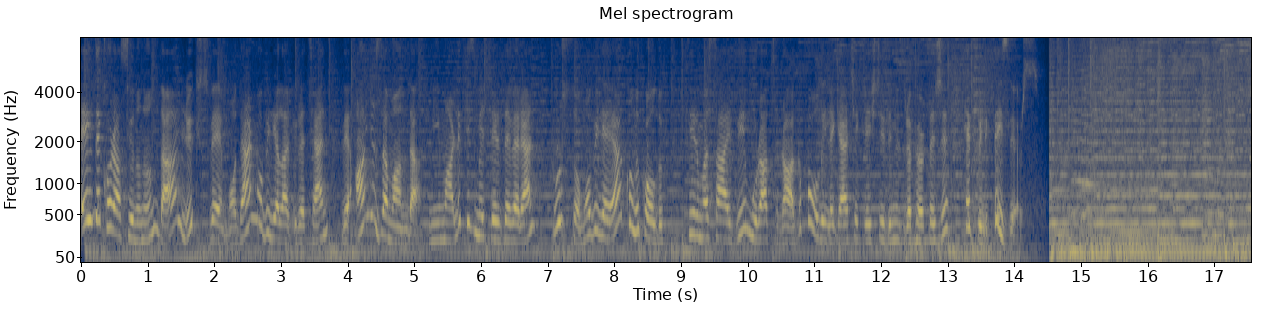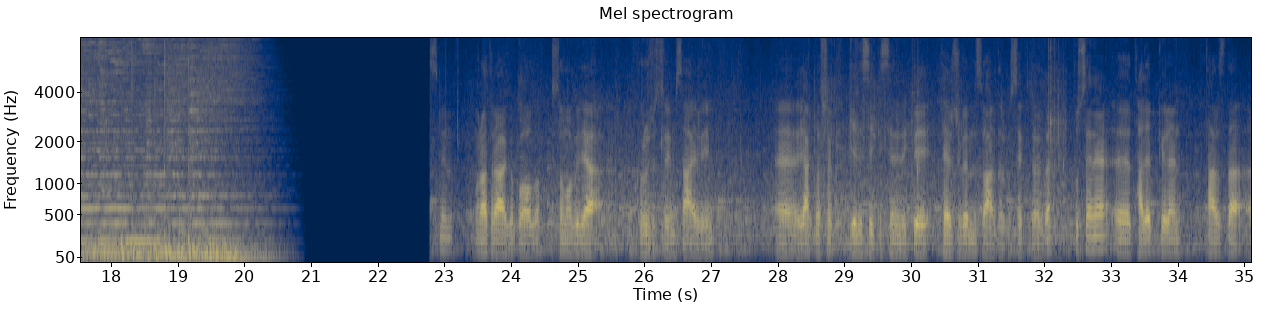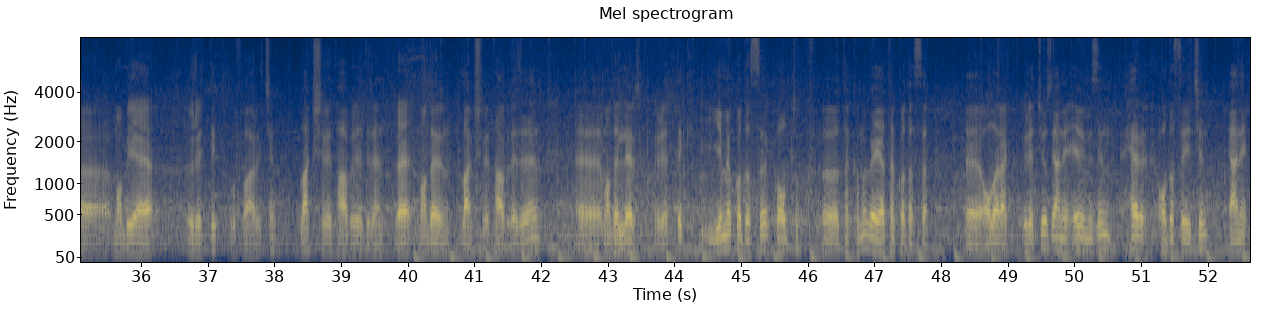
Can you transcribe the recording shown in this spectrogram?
Ev dekorasyonunun da lüks ve modern mobilyalar üreten ve aynı zamanda mimarlık hizmetleri de veren Russo Mobilya'ya konuk olduk. Firma sahibi Murat Ragıpoğlu ile gerçekleştirdiğimiz röportajı hep birlikte izliyoruz. İsmim Murat Ragıpoğlu. Somobilya kurucusuyum, sahibiyim. Ee, yaklaşık 7-8 senelik bir tecrübemiz vardır bu sektörde. Bu sene e, talep gören tarzda e, mobilya ürettik bu fuar için. Luxury tabir edilen ve modern luxury tabir edilen e, modeller ürettik. Yemek odası, koltuk takımı ve yatak odası olarak üretiyoruz. Yani evimizin her odası için yani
